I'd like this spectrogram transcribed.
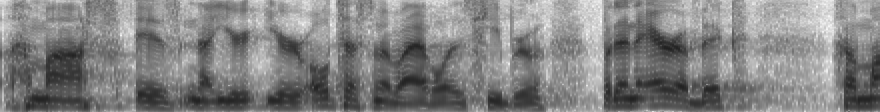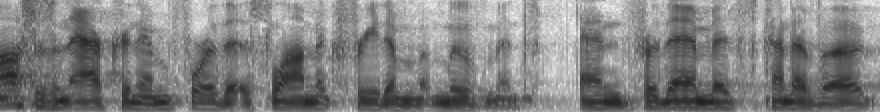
Hamas is, now your, your Old Testament Bible is Hebrew, but in Arabic, Hamas is an acronym for the Islamic Freedom Movement. And for them, it's kind of a,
